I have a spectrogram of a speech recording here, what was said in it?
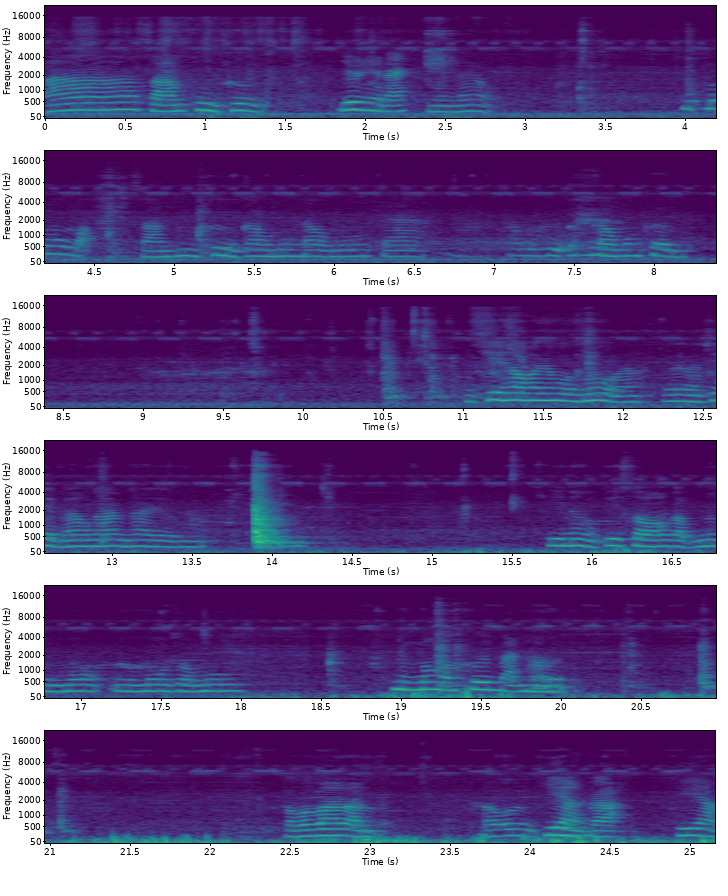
อ่าสามทุ่มครึ่ง อยืนอยู่ไหนหมดแล้วทุกโมงบ่สามทุ่มครึ่งเก้าโมงเก้าโมงจ้าเอาไปอยู่เก้าโมงครึ่งเมื่อกี้เขาก็ยังบอกโง่นะเลยสังเกตไปทำงานไทยเลยนะทีหนึ่งทีสองกับหนึ่งโมงหนึ่งโมงสองโมงหนึ่งโมงกลางคืนบ้านเฮาเขาบอกว่าอันเขาเอิ้นเที่ยงกะเที่ยง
